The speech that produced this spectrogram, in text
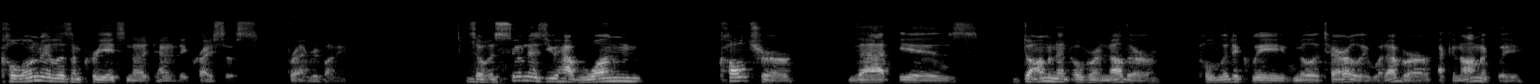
colonialism creates an identity crisis for everybody. So Mhm. as soon as you have one culture that is dominant over another, politically, militarily, whatever, economically,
